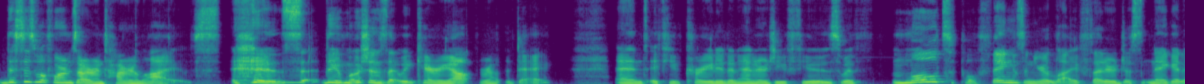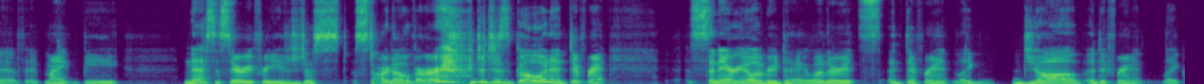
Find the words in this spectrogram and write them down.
this is what forms our entire lives is the emotions that we carry out throughout the day and if you've created an energy fuse with multiple things in your life that are just negative it might be necessary for you to just start over to just go in a different scenario every day whether it's a different like job a different like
